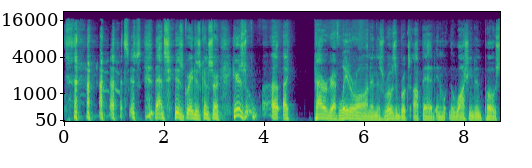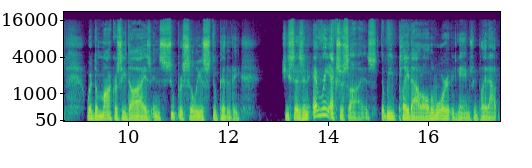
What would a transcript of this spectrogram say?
that's, his, that's his greatest concern. Here's a, a paragraph later on in this Rosa Brooks op ed in the Washington Post where democracy dies in supercilious stupidity. She says, in every exercise that we played out, all the war games we played out,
